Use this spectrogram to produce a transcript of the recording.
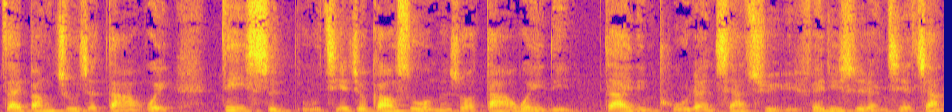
在帮助着大卫。第十五节就告诉我们说，大卫领带领仆人下去与非利士人接战，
